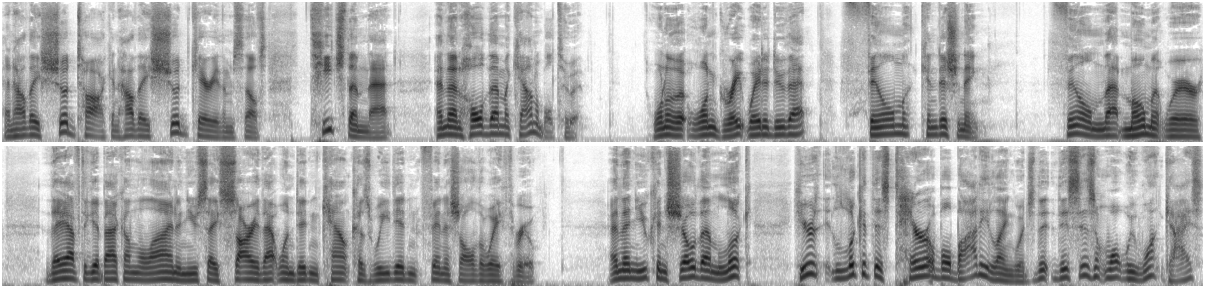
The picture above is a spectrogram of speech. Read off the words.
and how they should talk and how they should carry themselves. Teach them that and then hold them accountable to it. One of the one great way to do that, film conditioning. Film that moment where they have to get back on the line and you say, sorry, that one didn't count because we didn't finish all the way through. And then you can show them, look, here, look at this terrible body language. This isn't what we want, guys.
